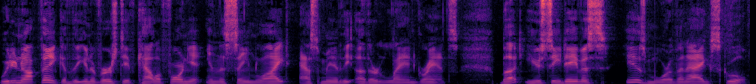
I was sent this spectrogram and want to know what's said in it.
We do not think of the University of California in the same light as many of the other land grants, but UC Davis is more of an ag school.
